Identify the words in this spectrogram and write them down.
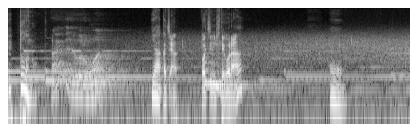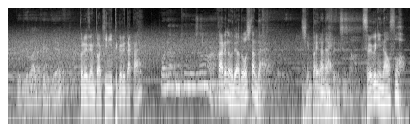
えどうなの？いや赤ちゃん。こっちに来てごらん。うん?プレゼントは気に入ってくれたかい?彼の腕はどうしたんだ心配いらない.すぐに直そう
